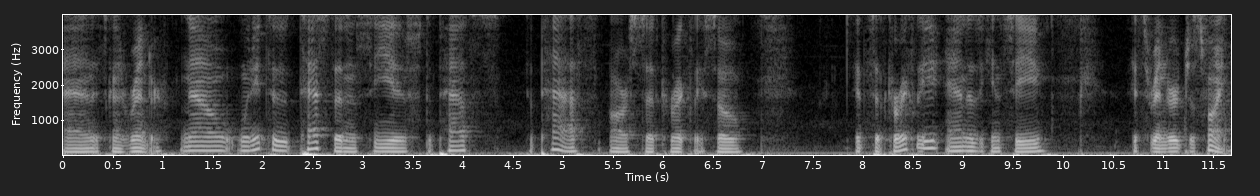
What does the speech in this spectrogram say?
and it's going to render. Now we need to test it and see if the paths the paths are set correctly. So it's set correctly and as you can see it's rendered just fine.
